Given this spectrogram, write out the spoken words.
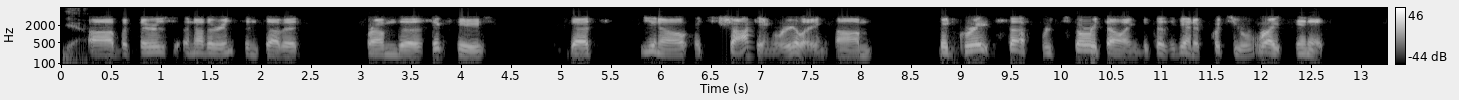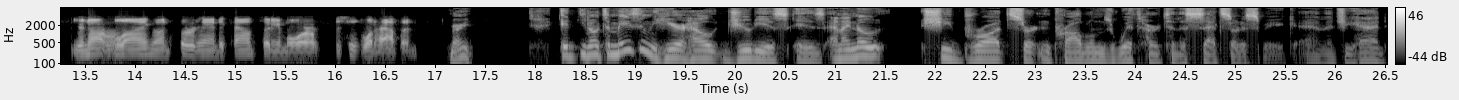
Yeah. Uh, but there's another instance of it from the '60s that you know it's shocking, really. Um, but great stuff for storytelling because again, it puts you right in it. You're not relying on third-hand accounts anymore. This is what happened. Right. It you know it's amazing to hear how Judy is is, and I know she brought certain problems with her to the set, so to speak, and that she had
